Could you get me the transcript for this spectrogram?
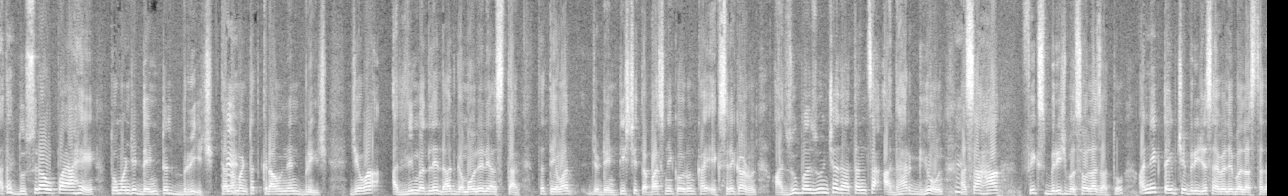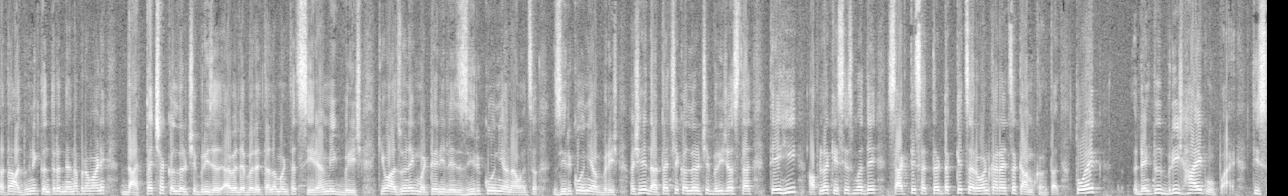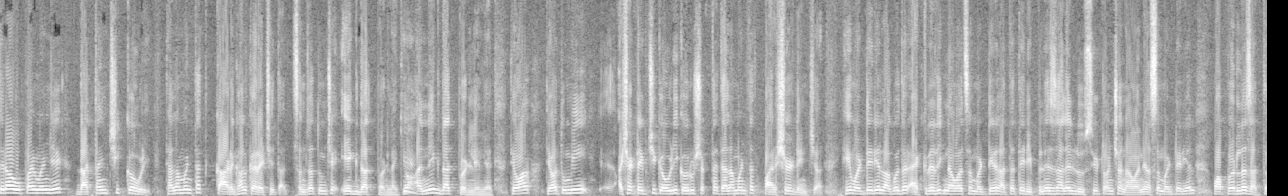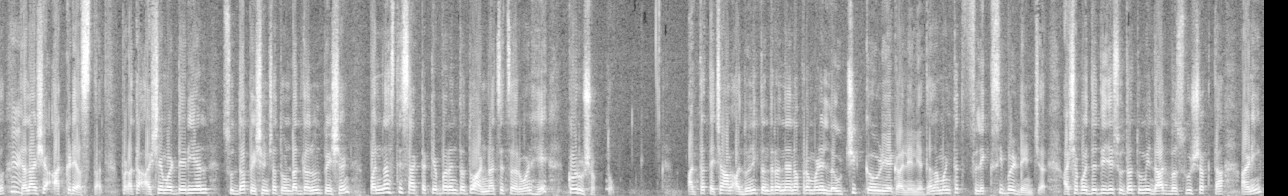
आता दुसरा उपाय आहे तो म्हणजे डेंटल ब्रिज त्याला म्हणतात क्राऊन अँड ब्रिज जेव्हा आदलीमधले दात गमावलेले असतात तर तेव्हा जे डेंटिस्टची तपासणी करून काही एक्सरे काढून आजूबाजूंच्या दातांचा आधार घेऊन असा हा फिक्स ब्रिज बसवला जातो. अनेक टाईपचे ब्रिजेस अवेलेबल असतात. आता आधुनिक तंत्रज्ञानाप्रमाणे दाताच्या कलरचे ब्रिज अवेलेबल आहे त्याला म्हणतात सिरॅमिक ब्रिज किंवा अजून एक मटेरियल आहे झिरकोनिया नावाचं झिरकोनिया ब्रिज असे हे दाताचे कलरचे ब्रिज असतात. तेही आपल्या केसेसमध्ये साठ ते सत्तर टक्के चरवण करायचं काम करतात. तो एक डेंटल ब्रिज हा एक उपाय. तिसरा उपाय म्हणजे दातांची कवळी. त्याला म्हणतात काढघाल करायचे दात. समजा तुमचे एक दात पडलाय किंवा अनेक दात पडलेले आहेत. तेव्हा तेव्हा तुम्ही अशा टाईपची कवळी करू शकता. त्याला म्हणतात पार्शल डेंचर हे मटेरियल अगोदर ॲक्रेलिक नावाचं मटेरियल आता ते रिप्लेस झालं लुसिटॉनच्या नावाने. असं मटेरियल वापरलं जातं. त्याला असे आकडे असतात. पण आता असे मटेरियल सुद्धा पेशंटच्या तोंडात घालून पेशंट पन्नास ते साठ टक्केपर्यंत तो अन्नाचे चरवण हे करू शकतो. आता त्याच्या आधुनिक तंत्रज्ञानाप्रमाणे लवचिक कवळी एक आलेली आहे. त्याला म्हणतात फ्लेक्सिबल डेंचर अशा पद्धतीचे सुद्धा तुम्ही दात बसवू शकता आणि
